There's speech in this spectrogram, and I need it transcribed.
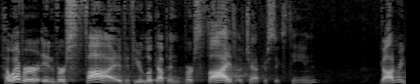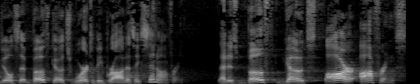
However, in verse 5, if you look up in verse 5 of chapter 16, God reveals that both goats were to be brought as a sin offering. That is, both goats are offerings.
